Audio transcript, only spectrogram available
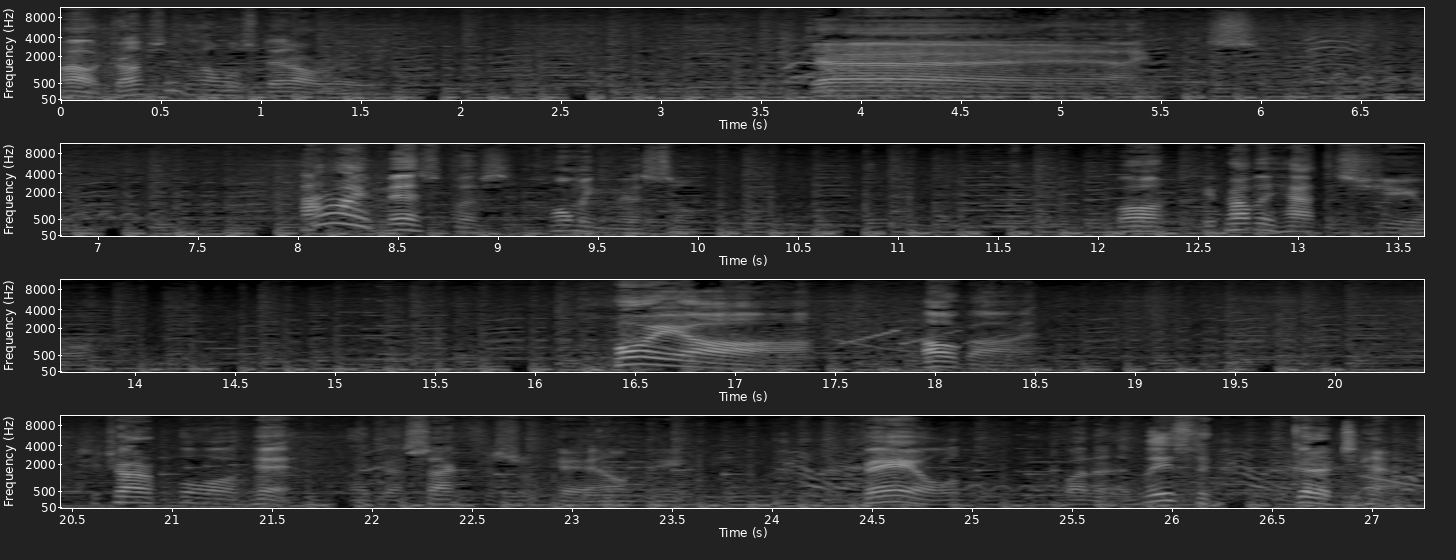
Wow, drumstick is almost dead already. Yeah, How do I miss this homing missile? Well, he probably had the shield. Hoya! Oh god. Tried to pull a hit, like a sacrificial hit on me. Failed, but at least a good attempt.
